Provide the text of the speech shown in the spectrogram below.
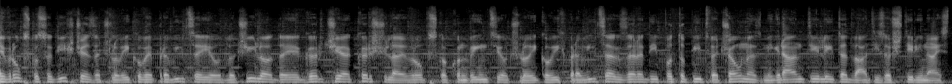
Evropsko sodišče za človekove pravice je odločilo, da je Grčija kršila Evropsko konvencijo o človekovih pravicah zaradi potopitve čovna z migranti leta 2014.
